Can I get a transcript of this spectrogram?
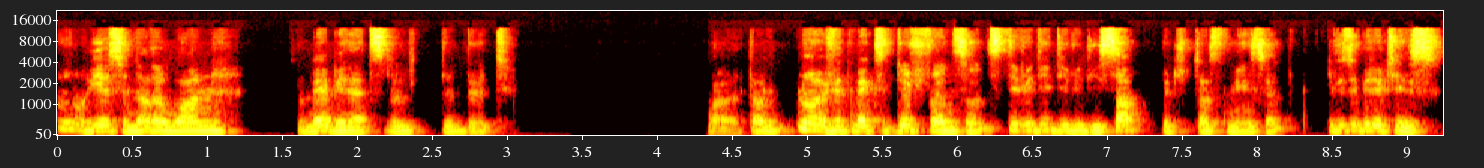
Oh, here's another one. So maybe that's a little, little bit, well, I don't know if it makes a difference. So it's DVD, DVD sub, which just means that divisibility is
